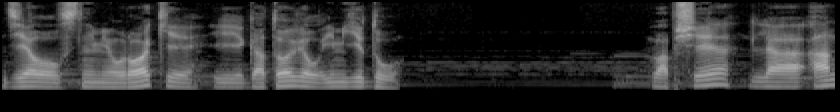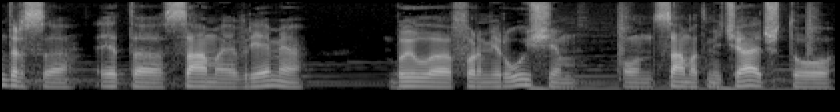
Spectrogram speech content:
делал с ними уроки и готовил им еду. Вообще, для Андерса это самое время было формирующим. Он сам отмечает, что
